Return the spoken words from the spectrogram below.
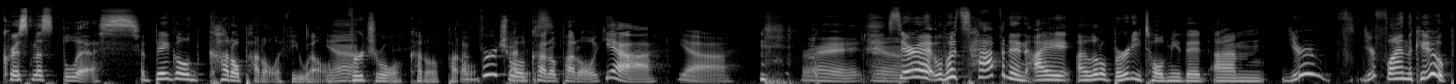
Christmas bliss. A big old cuddle puddle, if you will. Yeah. Virtual cuddle puddle. A virtual cuddle puddle. Yeah. Yeah. right. Yeah. Sarah, what's happening? I a little birdie told me that um you're you're flying the coop.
